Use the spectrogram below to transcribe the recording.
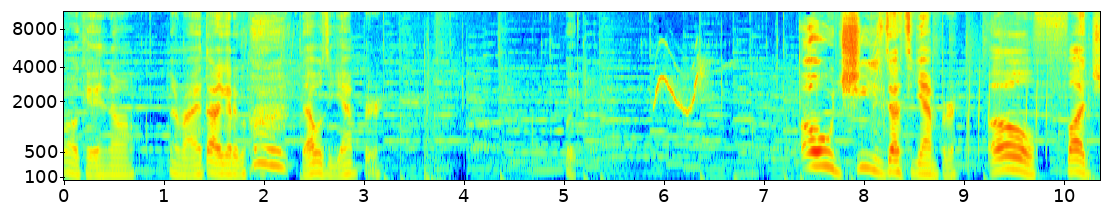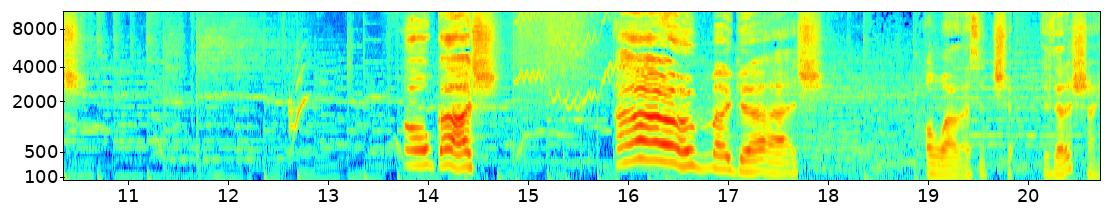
Okay, no. Never mind. I thought I gotta go. that was a Yamper. Oh, jeez, that's the Yamper. Oh, fudge. Oh, gosh. Oh, my gosh. Oh, wow, that's a... is that a shiny?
